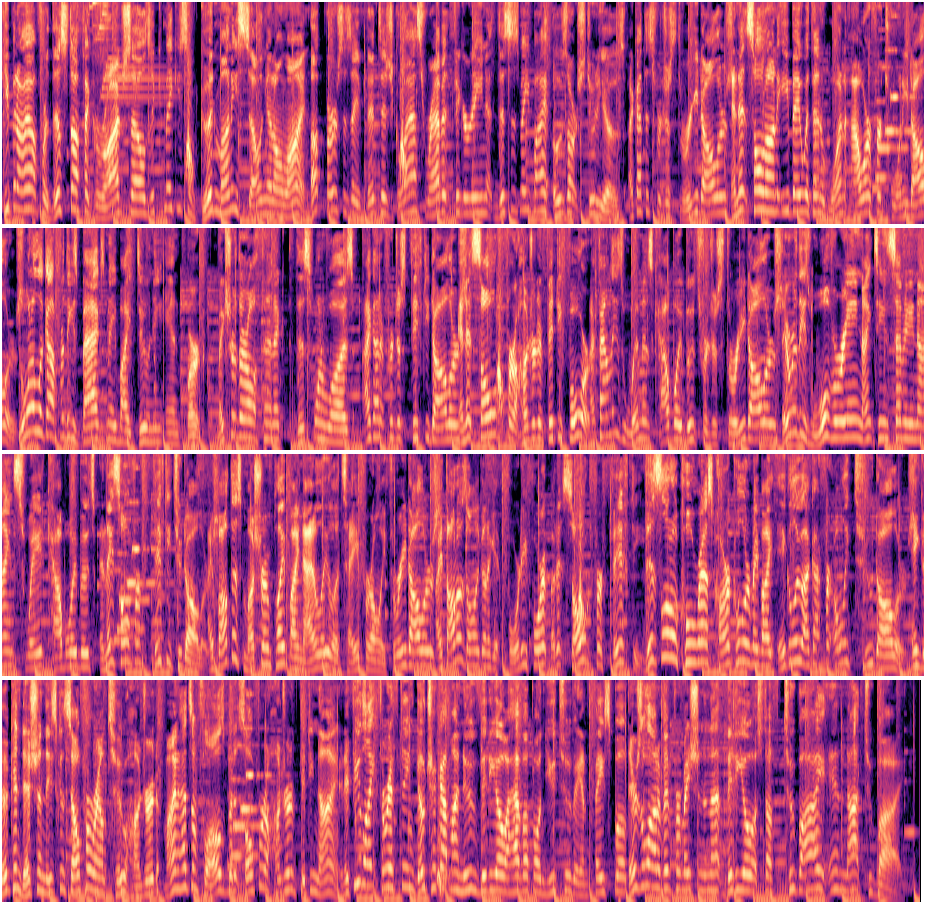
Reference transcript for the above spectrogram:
Keep an eye out for this stuff at garage sales. It can make you some good money selling it online. Up first is a vintage glass rabbit figurine. This is made by Ozark Studios. I got this for just $3 and it sold on eBay within one hour for $20. You want to look out for these bags made by Dooney and Bourke. Make sure they're authentic. This one was. I got it for just $50 and it sold for 154. I found these women's cowboy boots for just $3. They were these Wolverine 1979 suede cowboy boots and they sold for $52. I bought this mushroom plate by Nathalie Lété for only $3. I thought I was only going to get 40 for it, but it sold for 50. This little Cool Rest car cooler made by Igloo I got for only $2. In good condition, these can sell for around 200. Mine had some flaws, but it sold for 159. And if you like thrifting, go check out my new video I have up on YouTube and Facebook. There's a lot of information in that video of stuff to buy and not to buy.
